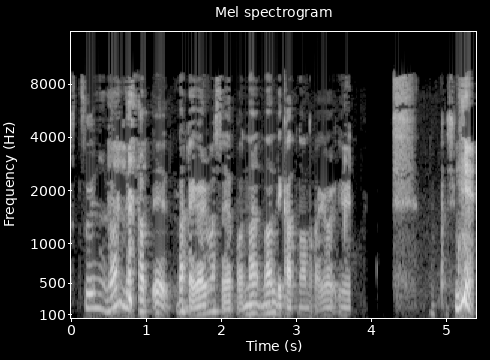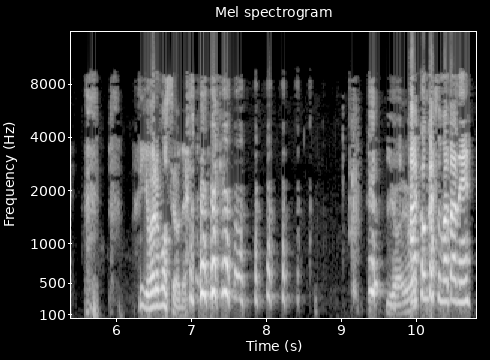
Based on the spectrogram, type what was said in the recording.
普通になんで買って、なんか言われました？やっぱ、な、なんで買ったのとか言われ、ねえ。言われますよね。言われまあ、婚活またね。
